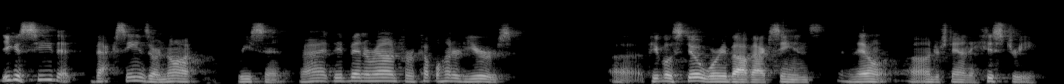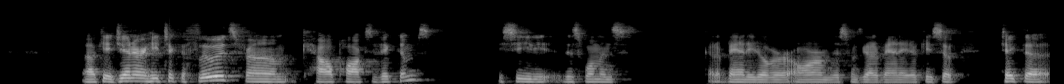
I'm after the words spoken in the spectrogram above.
you can see that vaccines are not recent, right? They've been around for a couple hundred years. Uh, people still worry about vaccines, and they don't uh, understand the history. Okay, Jenner, he took the fluids from cowpox victims. You see this woman's got a band-aid over her arm. This one's got a band-aid. Okay, so take the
